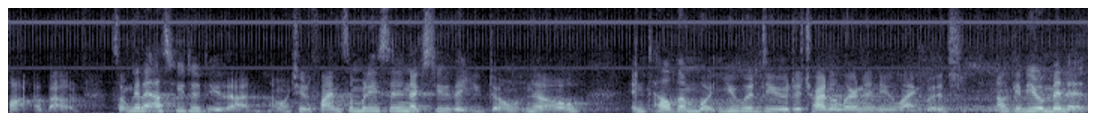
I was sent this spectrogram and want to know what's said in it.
thought about. So I'm going to ask you to do that. I want you to find somebody sitting next to you that you don't know and tell them what you would do to try to learn a new language. I'll give you a minute.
